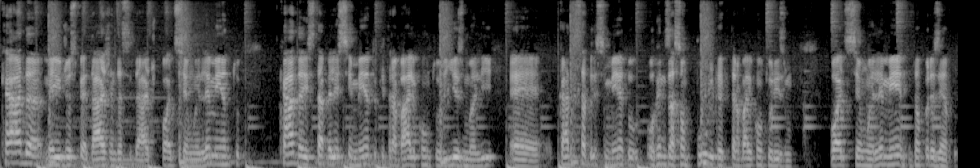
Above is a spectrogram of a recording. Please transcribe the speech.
cada meio de hospedagem da cidade pode ser um elemento, cada estabelecimento que trabalha com turismo ali, é, cada estabelecimento, organização pública que trabalha com turismo pode ser um elemento. Então, por exemplo,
